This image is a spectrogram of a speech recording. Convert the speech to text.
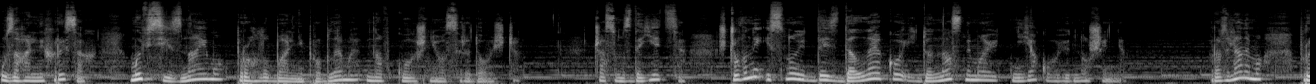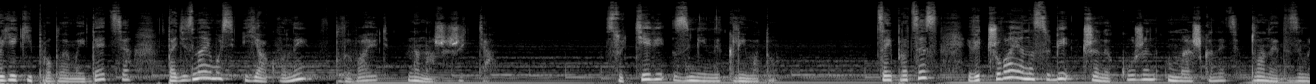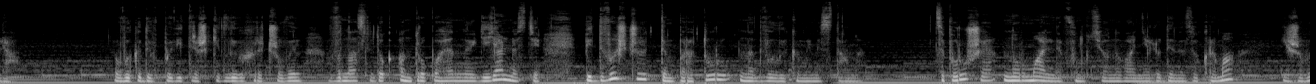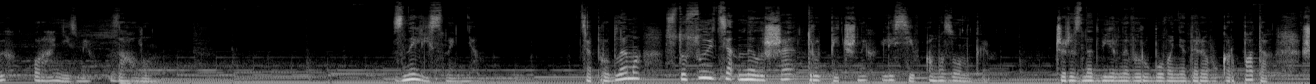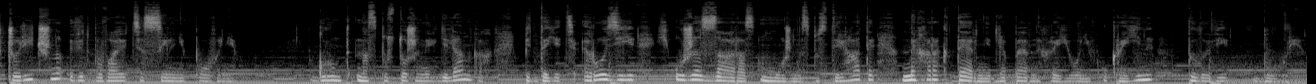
У загальних рисах ми всі знаємо про глобальні проблеми навколишнього середовища. Часом здається, що вони існують десь далеко і до нас не мають ніякого відношення. Розглянемо, про які проблеми йдеться, та дізнаємось, як вони впливають на наше життя. Суттєві зміни клімату. Цей процес відчуває на собі чи не кожен мешканець планети Земля. Викиди в повітря шкідливих речовин внаслідок антропогенної діяльності підвищують температуру над великими містами. Це порушує нормальне функціонування людини, зокрема, і живих організмів загалом. Знеліснення. Ця проблема стосується не лише тропічних лісів Амазонки. Через надмірне вирубування дерев у Карпатах щорічно відбуваються сильні повені. Ґрунт на спустошених ділянках піддається ерозії, і уже зараз можна спостерігати нехарактерні для певних регіонів України пилові бурі.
